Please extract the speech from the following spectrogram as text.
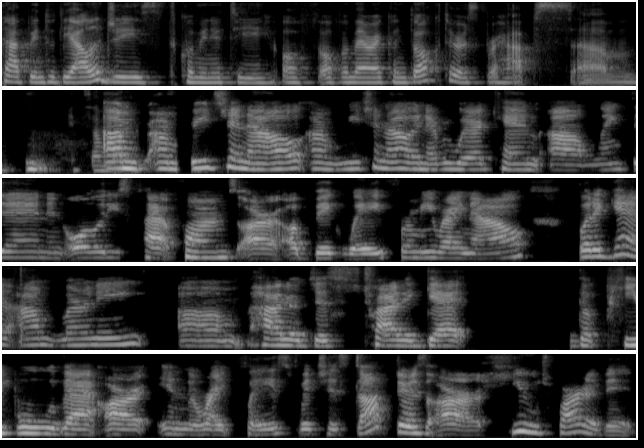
tap into the allergies community of, of American doctors, perhaps? Um, I'm, I'm reaching out. I'm reaching out and everywhere I can. Um, LinkedIn and all of these platforms are a big way for me right now. But again, I'm learning um, how to just try to get the people that are in the right place, which is doctors are a huge part of it.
